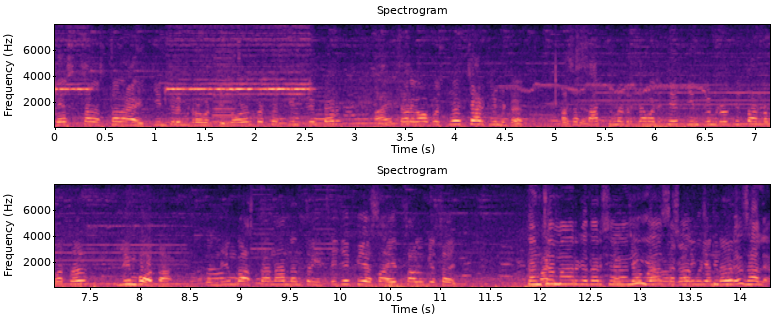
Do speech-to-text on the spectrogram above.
हे स्थ- स्थळ आहे तीन किलोमीटरवरती लोणंदपासून तीन किलोमीटर आणि तळगावपासून चार किलोमीटर असं सात किलोमीटरच्या मध्ये ते तीन किलोमीटरवरती चांदोबाचं लिंब होता. तो लिंब असताना नंतर इथले जे पी एस आहेत चालुके साहेब त्यांच्या मार्गदर्शनाने या सगळ्या गोष्टी पुढे झाल्या.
